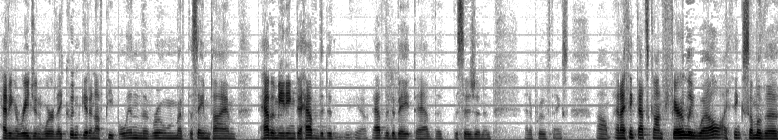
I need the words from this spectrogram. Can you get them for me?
having a region where they couldn't get enough people in the room at the same time to have a meeting, to have the, you know, have the debate, to have the decision and, and approve things. Um, and I think that's gone fairly well. I think some of the,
